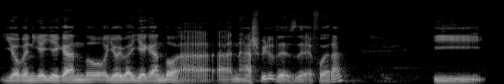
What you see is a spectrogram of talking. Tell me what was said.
yo venía llegando, yo iba llegando a, Nashville desde fuera y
